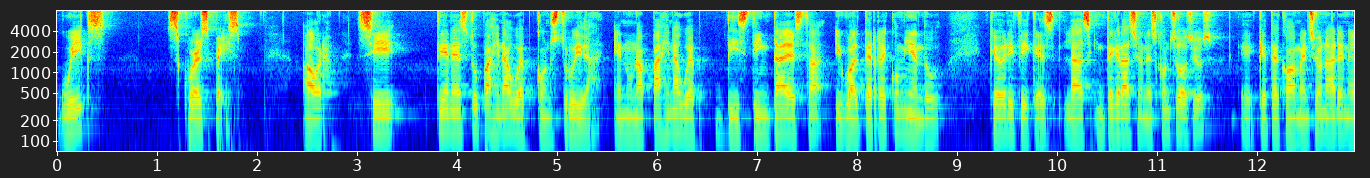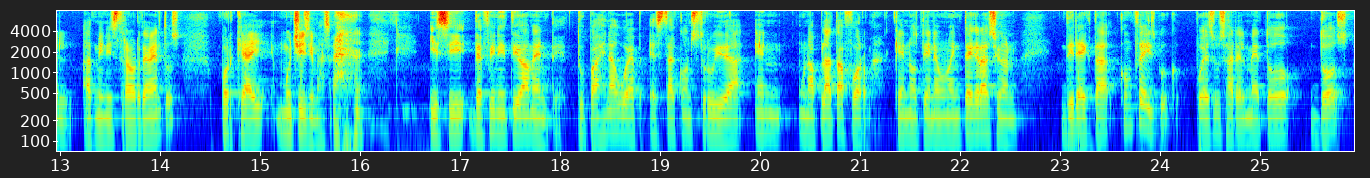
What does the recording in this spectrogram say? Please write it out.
Wix, Squarespace. Ahora, si tienes tu página web construida en una página web distinta a esta, igual te recomiendo que verifiques las integraciones con socios eh, que te acabo de mencionar en el administrador de eventos, porque hay muchísimas. y si definitivamente tu página web está construida en una plataforma que no tiene una integración directa con Facebook, puedes usar el método 2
